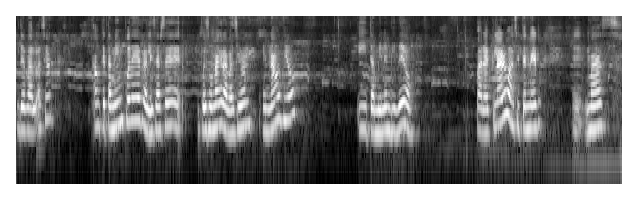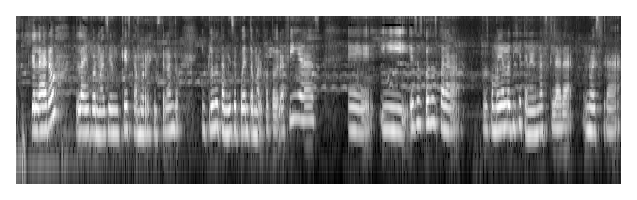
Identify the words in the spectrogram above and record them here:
de evaluación aunque también puede realizarse pues una grabación en audio y también en video. Para claro así tener eh, más claro la información que estamos registrando incluso también se pueden tomar fotografías eh, y esas cosas para pues como ya lo dije tener más clara nuestra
